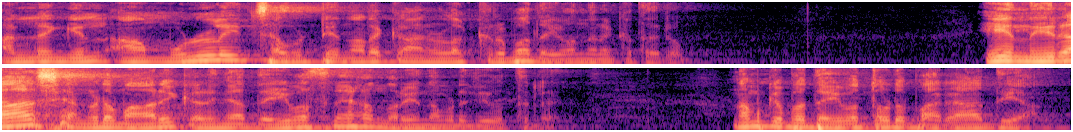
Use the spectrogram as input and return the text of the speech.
അല്ലെങ്കിൽ ആ മുള്ളി ചവിട്ടി നടക്കാനുള്ള കൃപ ദൈവം നിനക്ക് തരും. ഈ നിരാശ അങ്ങോട്ട് മാറിക്കഴിഞ്ഞാൽ ദൈവസ്നേഹം എന്ന് പറയും നമ്മുടെ ജീവിതത്തിൽ. നമുക്കിപ്പോൾ ദൈവത്തോട് പരാതിയാണ്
